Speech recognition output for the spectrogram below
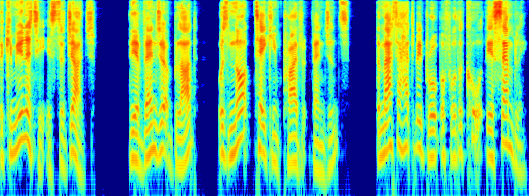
The community is to judge. The avenger of blood was not taking private vengeance. The matter had to be brought before the court, the assembly,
